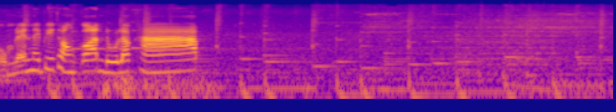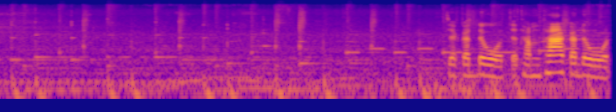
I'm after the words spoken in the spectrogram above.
ผมเล่นให้พี่ทองก้อนดูแล้วครับจะกระโดดจะทำท่ากระโดด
